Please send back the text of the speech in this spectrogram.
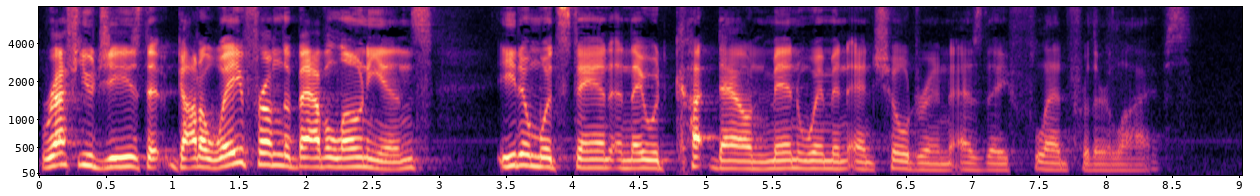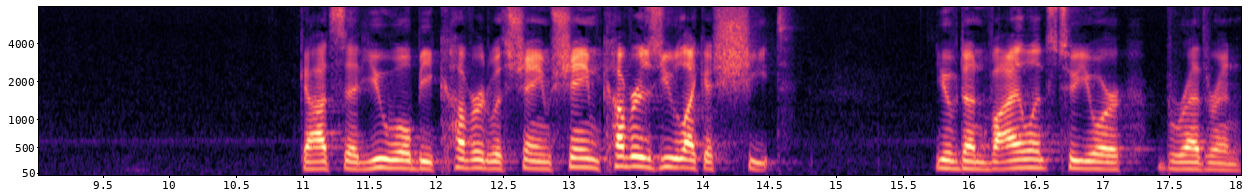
refugees that got away from the Babylonians, Edom would stand and they would cut down men, women, and children as they fled for their lives. God said, You will be covered with shame. Shame covers you like a sheet. You have done violence to your brethren.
